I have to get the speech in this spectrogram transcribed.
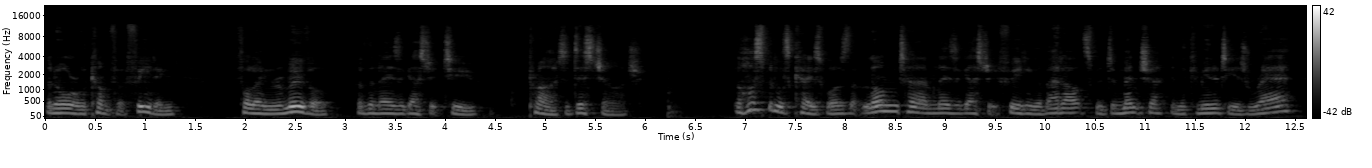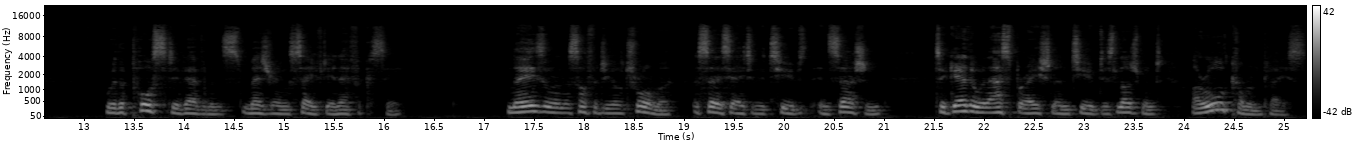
and oral comfort feeding following removal of the nasogastric tube prior to discharge. The hospital's case was that long term nasogastric feeding of adults with dementia in the community is rare with a positive evidence measuring safety and efficacy. Nasal and esophageal trauma associated with tube insertion, together with aspiration and tube dislodgement, are all commonplace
